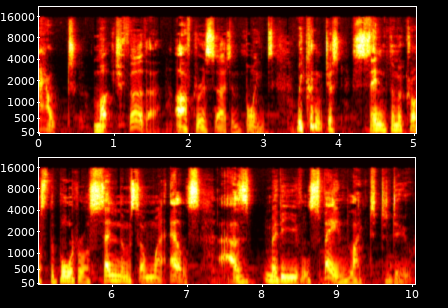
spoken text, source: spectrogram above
out much further after a certain point. We couldn't just send them across the border or send them somewhere else, as medieval Spain liked to do.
